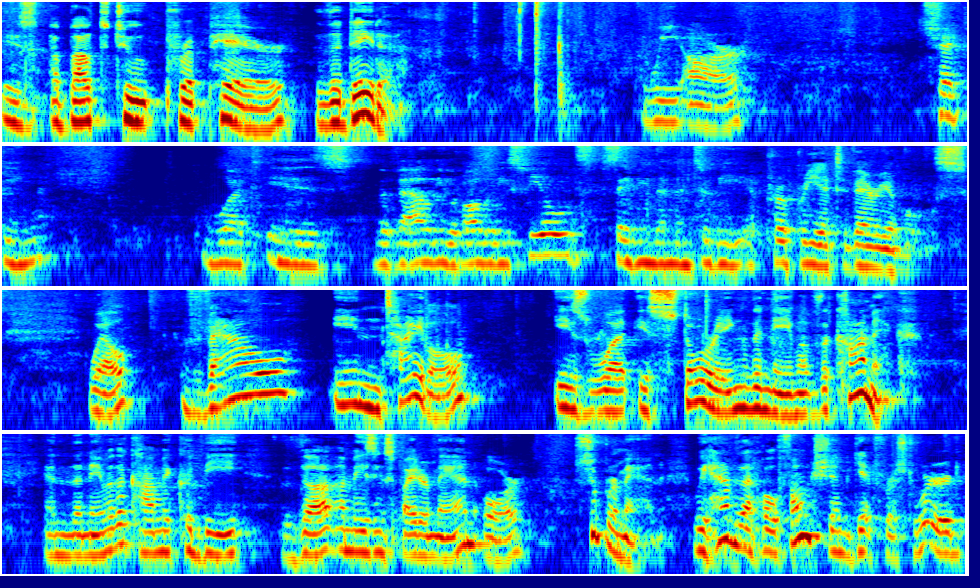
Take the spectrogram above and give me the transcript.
is about to prepare the data. We are checking what is the value of all of these fields, saving them into the appropriate variables. Well, val in title is what is storing the name of the comic. And the name of the comic could be the Amazing Spider-Man or Superman. We have that whole function, get first word,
